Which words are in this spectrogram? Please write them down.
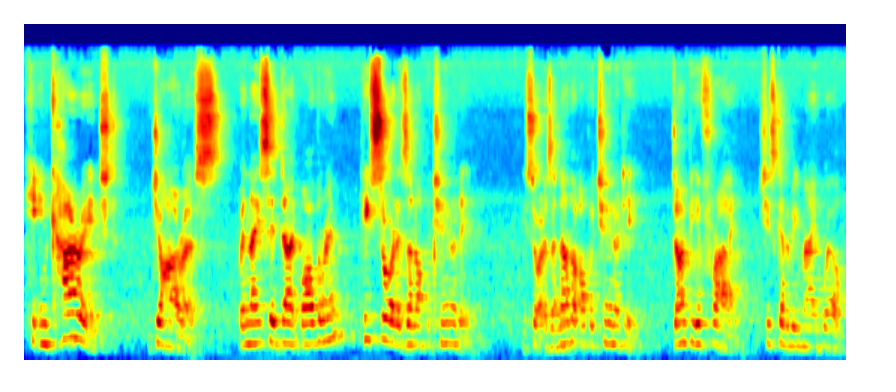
He encouraged Jairus. When they said, Don't bother him, he saw it as an opportunity. He saw it as another opportunity. Don't be afraid. She's going to be made well.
